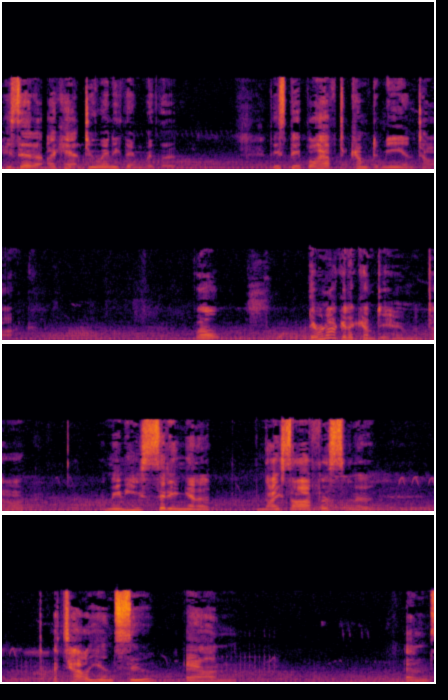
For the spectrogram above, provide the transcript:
He said, I can't do anything with it. These people have to come to me and talk. Well, they're not going to come to him and talk. I mean, he's sitting in a nice office in an Italian suit and and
